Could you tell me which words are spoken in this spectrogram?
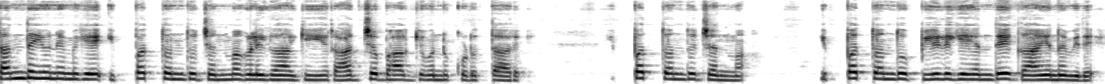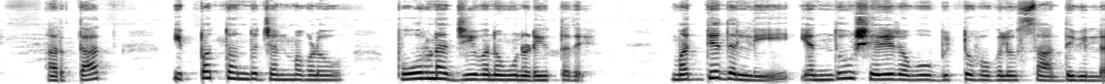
ತಂದೆಯು ನಿಮಗೆ ಇಪ್ಪತ್ತೊಂದು ಜನ್ಮಗಳಿಗಾಗಿ ರಾಜ್ಯ ಭಾಗ್ಯವನ್ನು ಕೊಡುತ್ತಾರೆ. ಇಪ್ಪತ್ತೊಂದು ಜನ್ಮ. ಇಪ್ಪತ್ತೊಂದು ಪೀಳಿಗೆಯೆಂದೇ ಗಾಯನವಿದೆ. ಅರ್ಥಾತ್ ಇಪ್ಪತ್ತೊಂದು ಜನ್ಮಗಳು ಪೂರ್ಣ ಜೀವನವು ನಡೆಯುತ್ತದೆ. ಮಧ್ಯದಲ್ಲಿ ಎಂದೂ ಶರೀರವು ಬಿಟ್ಟು ಹೋಗಲು ಸಾಧ್ಯವಿಲ್ಲ.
